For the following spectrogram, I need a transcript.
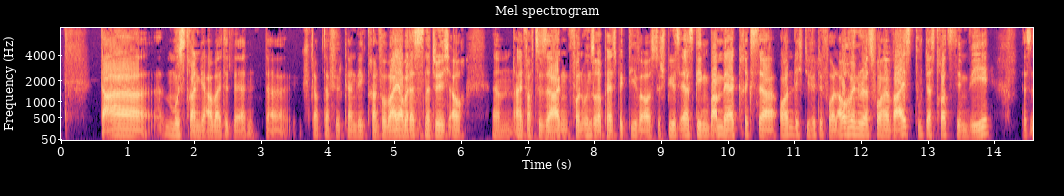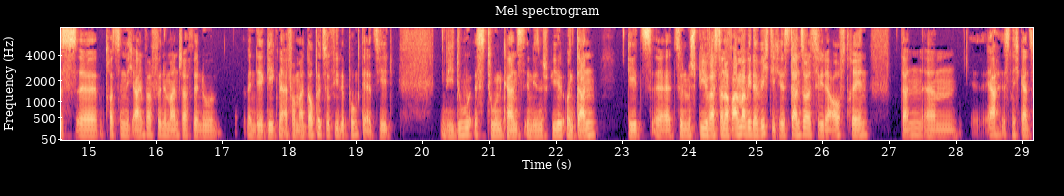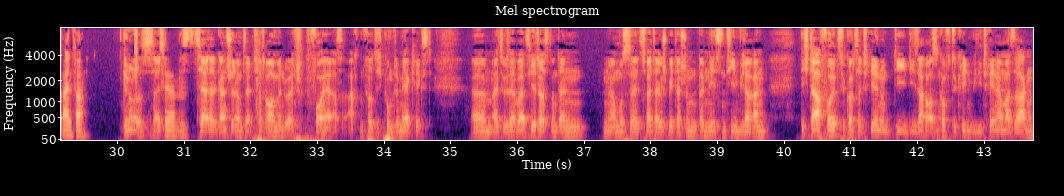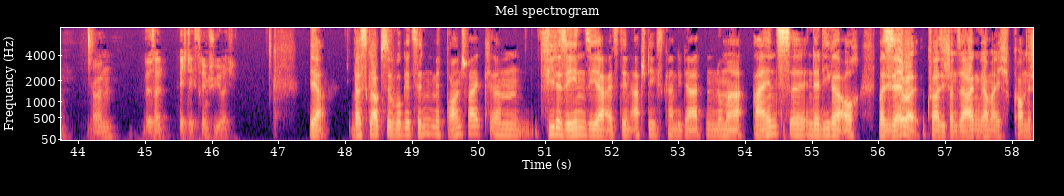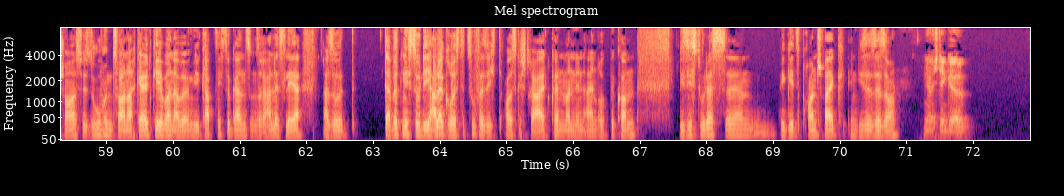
Da muss dran gearbeitet werden. Da, ich glaube, da führt kein Weg dran vorbei. Aber das ist natürlich auch ähm, einfach zu sagen, von unserer Perspektive aus, du spielst erst gegen Bamberg, kriegst da ordentlich die Hütte voll. Auch wenn du das vorher weißt, tut das trotzdem weh. Das ist äh, trotzdem nicht einfach für eine Mannschaft, wenn du, wenn der Gegner einfach mal doppelt so viele Punkte erzielt, wie du es tun kannst in diesem Spiel. Und dann geht's äh, zu einem Spiel, was dann auf einmal wieder wichtig ist. Dann sollst du wieder aufdrehen. Dann ähm, ja, ist nicht ganz einfach. Genau, das ist halt, Ähm. das zerrt halt ganz schön am Selbstvertrauen, wenn du halt vorher erst 48 Punkte mehr kriegst, ähm, als du selber erzielt hast und dann ja, musst du halt zwei Tage später schon beim nächsten Team wieder ran, dich da voll zu konzentrieren und die, die Sache aus dem Kopf zu kriegen, wie die Trainer mal sagen, ähm, ist halt echt extrem schwierig. Ja, was glaubst du, wo geht's hin mit Braunschweig? Ähm, viele sehen sie ja als den Abstiegskandidaten Nummer eins äh, in der Liga, auch weil sie selber quasi schon sagen, wir haben eigentlich kaum eine Chance, wir suchen zwar nach Geldgebern, aber irgendwie klappt's nicht so ganz, unsere Halle ist leer. Also da wird nicht so die allergrößte Zuversicht ausgestrahlt, können man den Eindruck bekommen. Wie siehst du das? Ähm, wie geht's Braunschweig in dieser Saison? Ja, ich denke,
